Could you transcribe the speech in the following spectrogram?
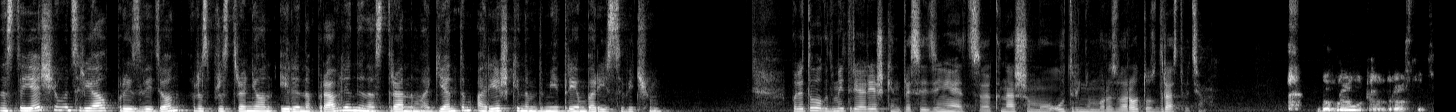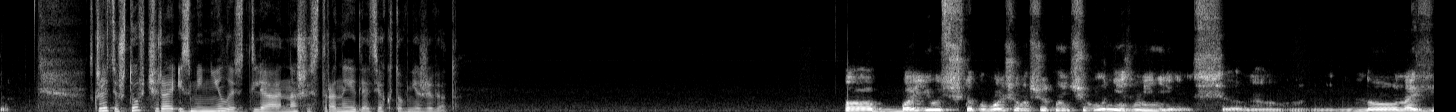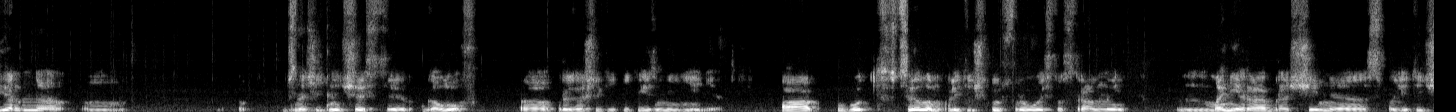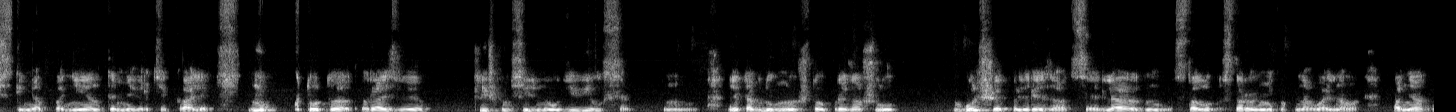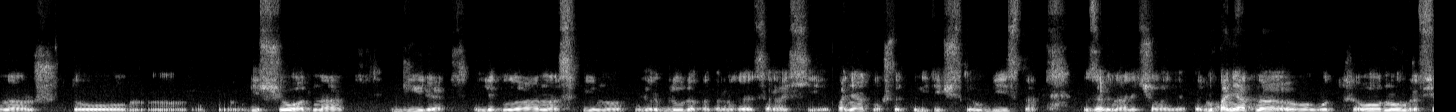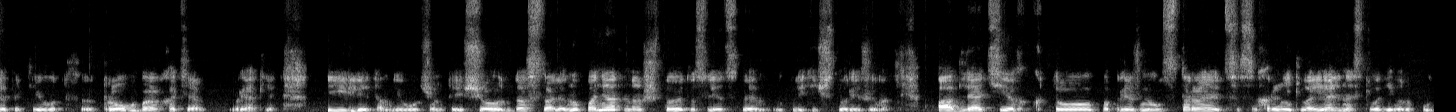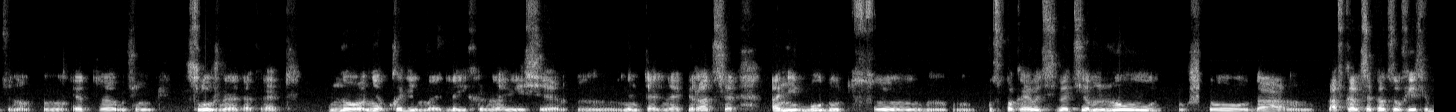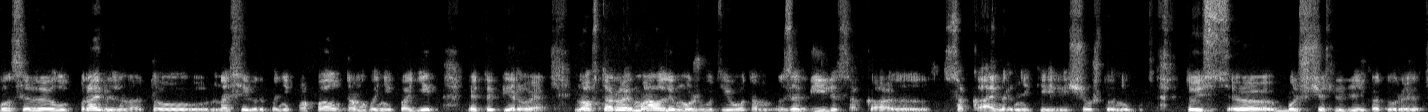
Настоящий материал произведен, распространен или направлен иностранным агентом Орешкиным Дмитрием Борисовичем. Политолог Дмитрий Орешкин присоединяется к нашему утреннему развороту. Здравствуйте. Доброе утро, здравствуйте. Скажите, что вчера изменилось для нашей страны и для тех, кто в ней живет? Боюсь, что по большому счету ничего не изменилось. Но, наверное, в значительной части голов а, произошли какие-то изменения. А вот в целом политическое устройство страны, манера обращения с политическими оппонентами, вертикали. Ну, кто-то разве слишком сильно удивился? Я так думаю, что произошло большая поляризация. Для сторонников Навального понятно, что еще одна гиря легла на спину верблюда, который называется Россия. Понятно, что это политическое убийство. Загнали человека. Непонятно, вот он умер все-таки вот тромба, хотя вряд ли, или там его чем-то еще достали. Но понятно, что это следствие политического режима. А для тех, кто по-прежнему старается сохранить лояльность Владимиру Путину, это очень сложная такая но необходимая для их равновесия ментальная операция, они будут э, успокаивать себя тем, ну, что да, а в конце концов, если бы он себя вел правильно, то на север бы не попал, там бы не погиб, это первое. Ну, а второе, мало ли, может быть, его там забили сока, сокамерники или еще что-нибудь. То есть, э, большая часть людей, которые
